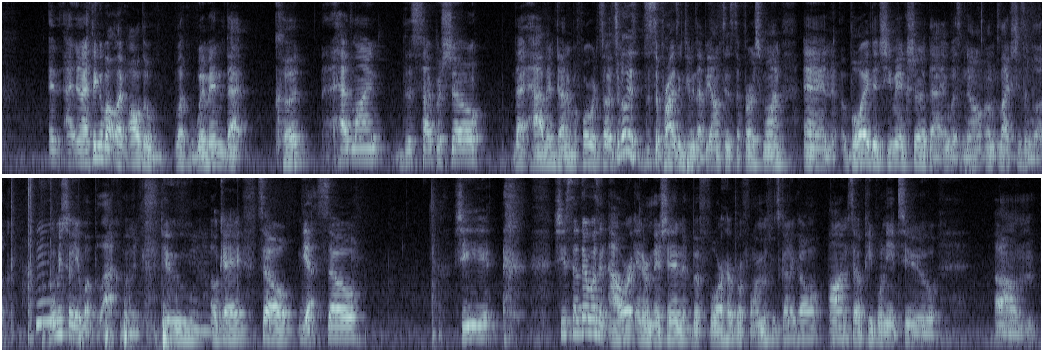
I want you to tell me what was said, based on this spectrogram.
and and I think about like all the like women that could headline this type of show that haven't done it before. So it's really surprising to me that Beyonce is the first one, and boy did she make sure that it was known. Um, like she's like, look, hmm. let me show you what black women can do. Hmm. Okay, so yeah, so she she said there was an hour intermission before her performance was gonna go on, so people need to um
